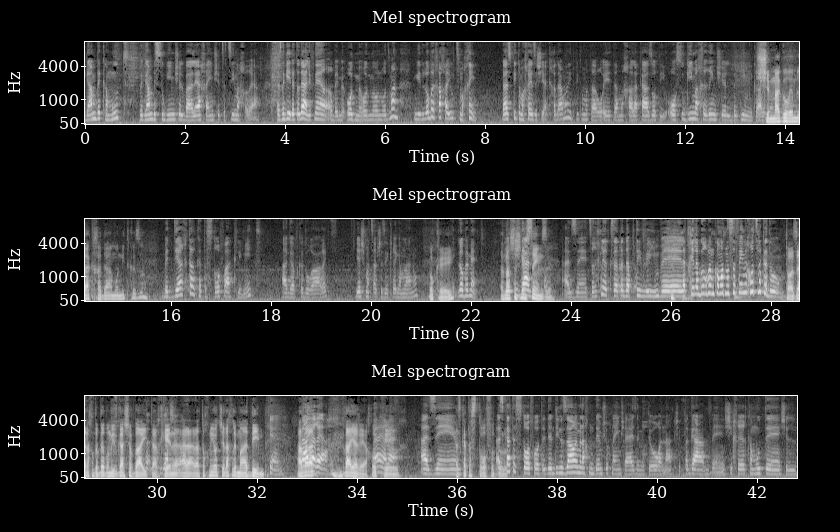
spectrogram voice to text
גם בכמות וגם בסוגים של בעלי החיים שצצים אחריה. אז נגיד, אתה יודע, לפני הרבה מאוד מאוד מאוד מאוד זמן, נגיד, לא בהכרח היו צמחים. ואז פתאום אחרי איזושהי הכחדה המונית, פתאום אתה רואה את המחלקה הזאת, או סוגים אחרים של דגים, נקרא לזה. שמה גורם להכחדה המונית כזו? בדרך כלל קטסטרופה אקלימית, אגב, כדור הארץ. יש מצב שזה יקרה גם לנו. אוקיי. לא, באמת. אז מה עידן. שנעשה עם זה? אז uh, צריך להיות קצת אדפטיביים ולהתחיל לגור במקומות נוספים מחוץ לכדור. טוב, על זה אנחנו נדבר במפגש הבא איתך, כן. על, על התוכניות שלך למאדים. כן. אבל- והירח. והירח, אוקיי. אז, אה, אז קטסטרופות אז גדולות. קטסטרופות. דינוזאורים אנחנו די משוכנעים שהיה איזה מטאור ענק שפגע ושחרר כמות אה, של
